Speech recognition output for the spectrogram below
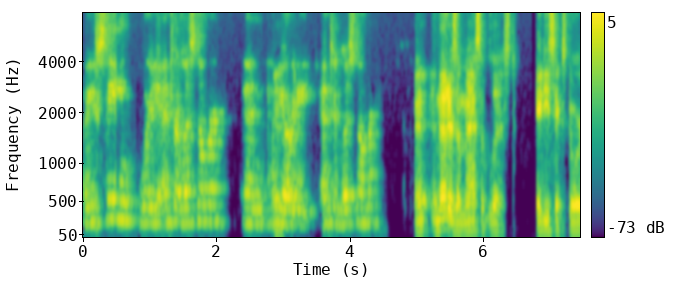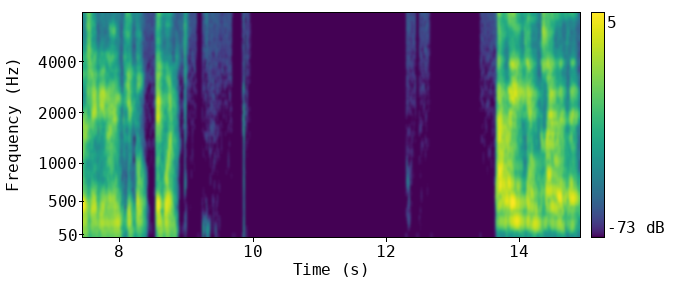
are you seeing where you enter a list number? And have you already entered list number? And, and that is a massive list. 86 doors, 89 people, big one. That way you can play with it.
